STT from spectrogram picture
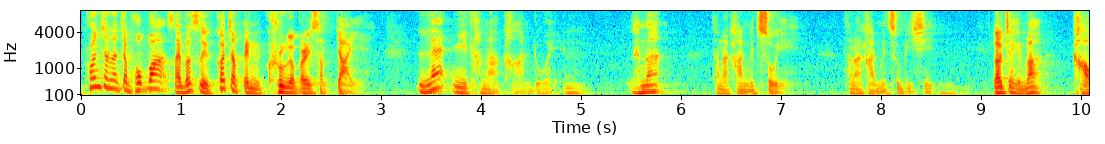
เพราะฉะนั้นจะพบว่าไซเบอร์สื่อก็จะเป็นเครือบริษัทใหญ่ และมีธนาคารด้วยเห็นไหมธนาคารมิตซุยธนาคารมิตซูบิชิเราจะเห็นว่าเขา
